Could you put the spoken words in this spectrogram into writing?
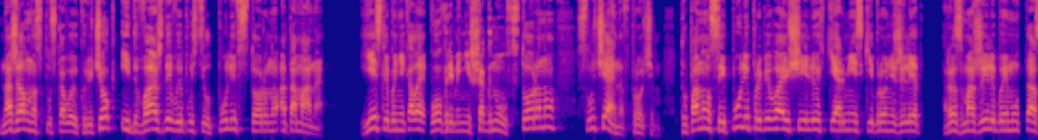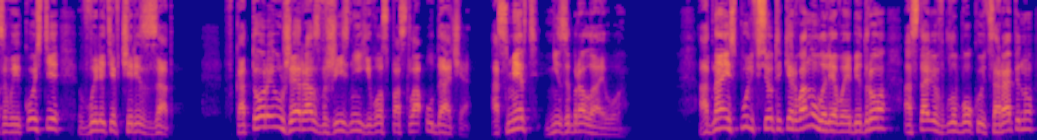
нажал на спусковой крючок и дважды выпустил пули в сторону атамана. Если бы Николай вовремя не шагнул в сторону, случайно, впрочем, тупоносые пули, пробивающие легкий армейский бронежилет, размажили бы ему тазовые кости, вылетев через зад в которой уже раз в жизни его спасла удача, а смерть не забрала его. Одна из пуль все-таки рванула левое бедро, оставив глубокую царапину,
